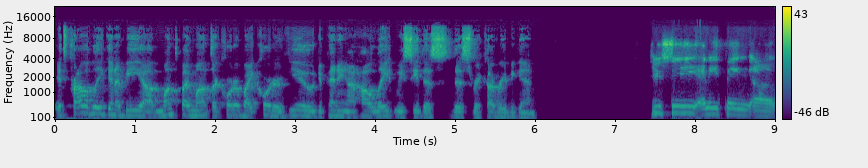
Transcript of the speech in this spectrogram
It's probably going to be a month by month or quarter by quarter view, depending on how late we see this this recovery begin. Do you see anything? Uh,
